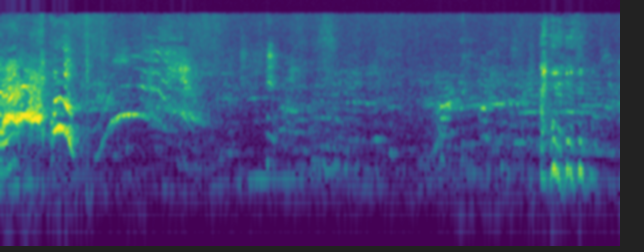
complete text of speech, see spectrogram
Oh.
